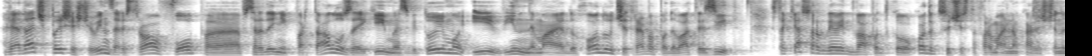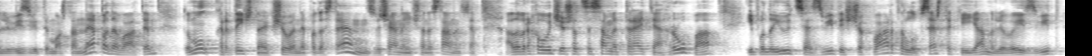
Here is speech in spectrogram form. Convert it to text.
Глядач пише, що він зареєстрував ФОП е, в середині кварталу, за який ми звітуємо, і він не має доходу, чи треба подавати звіт. Стаття 49.2 податкового кодексу чисто формально каже, що нульові звіти можна не подавати, тому критично, якщо ви не подасте, звичайно нічого не станеться. Але враховуючи, що це саме третя група і подаються звіти щокварталу, все ж таки я нульовий звіт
